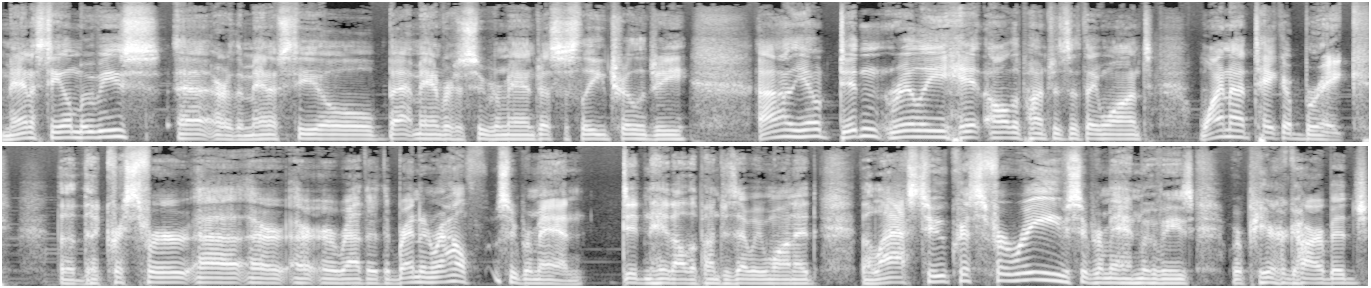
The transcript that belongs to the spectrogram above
The Man of Steel movies, uh, or the Man of Steel, Batman versus Superman, Justice League trilogy, uh, you know, didn't really hit all the punches that they want. Why not take a break? The the Christopher, uh, or, or, or rather, the Brandon Routh Superman didn't hit all the punches that we wanted. The last two Christopher Reeve Superman movies were pure garbage.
